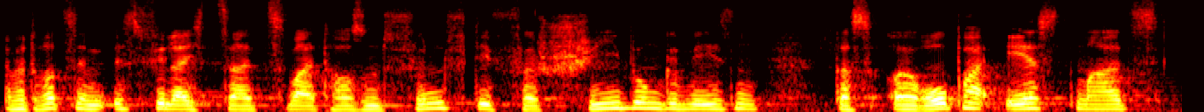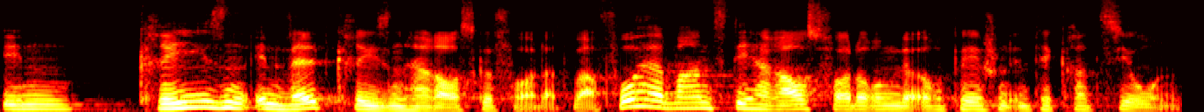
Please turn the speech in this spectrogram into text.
Aber trotzdem ist vielleicht seit 2005 die Verschiebung gewesen, dass Europa erstmals in Krisen, in Weltkrisen herausgefordert war. Vorher waren es die Herausforderungen der europäischen Integration.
